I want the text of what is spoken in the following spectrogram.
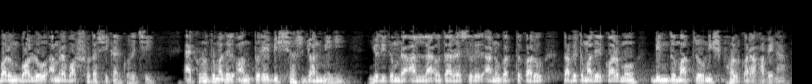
বরং বলো, আমরা বর্ষতা স্বীকার করেছি। এখনও তোমাদের অন্তরে বিশ্বাস জন্মেনি। যদি তোমরা আল্লাহ ও তার রসুলের আনুগত্য করো, তবে তোমাদের কর্ম বিন্দু মাত্র নিষ্ফল করা হবে না।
